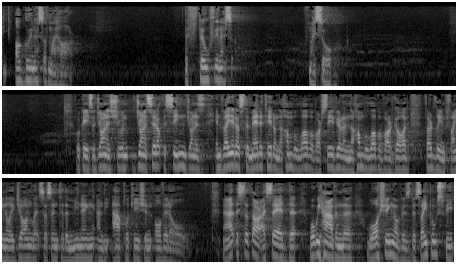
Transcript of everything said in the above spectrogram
The ugliness of my heart. The filthiness of my soul. Okay, so John has shown, John has set up the scene. John has invited us to meditate on the humble love of our Savior and the humble love of our God. Thirdly and finally, John lets us into the meaning and the application of it all. Now at the start I said that what we have in the washing of his disciples' feet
